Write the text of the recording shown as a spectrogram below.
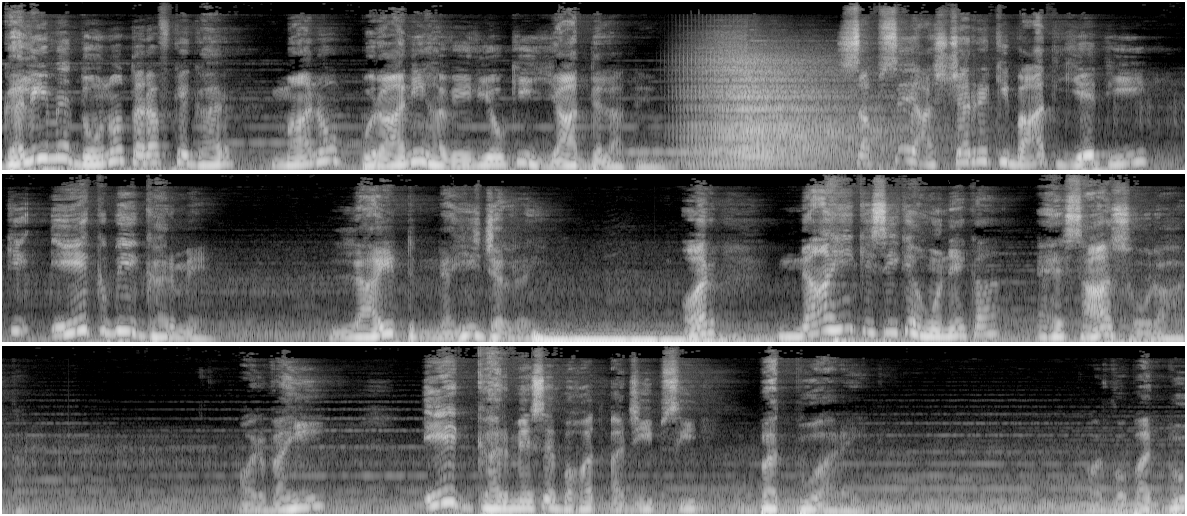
गली में दोनों तरफ़ के घर मानो पुरानी हवेलियों की याद दिलाते हो। सबसे आश्चर्य की बात यह थी कि एक भी घर में लाइट नहीं जल रही और ना ही किसी के होने का एहसास हो रहा था। और वहीं एक घर में से बहुत अजीब सी बदबू आ रही थी। और वो बदबू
